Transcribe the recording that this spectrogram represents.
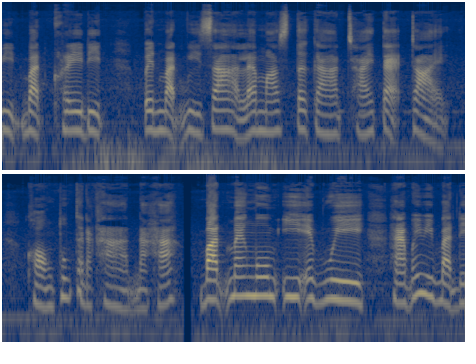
บิต บัตรเครดิต เป็นบัตรวีซ่าและ Mastercard ใช้แตะจ่ายของทุกธนาคารนะคะ บัตรแมงมุม EFV หากไม่มีบัตรเด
